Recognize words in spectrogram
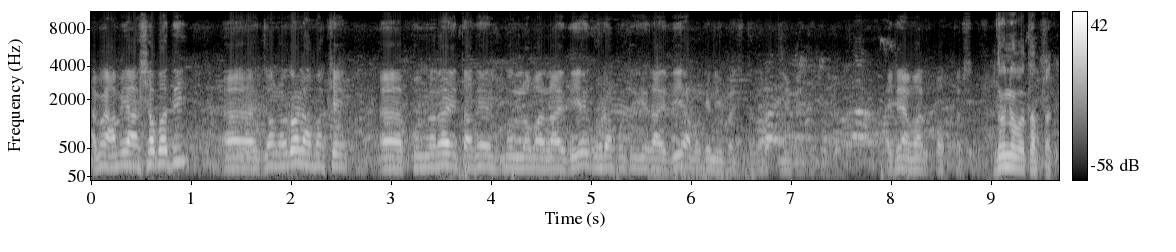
এবং আমি আশাবাদী জনগণ আমাকে পুনরায় তাদের মূল্যবান রায় দিয়ে ঘোড়া প্রতীকের রায় দিয়ে আমাকে নির্বাচিত করা নির্বাচিত করা। এটাই আমার প্রত্যাশা। ধন্যবাদ আপনাকে।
